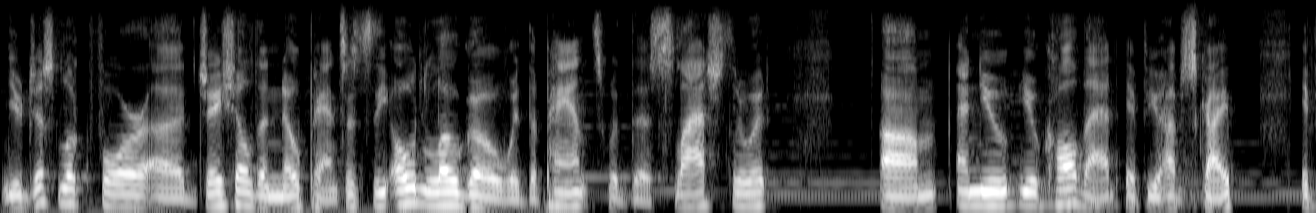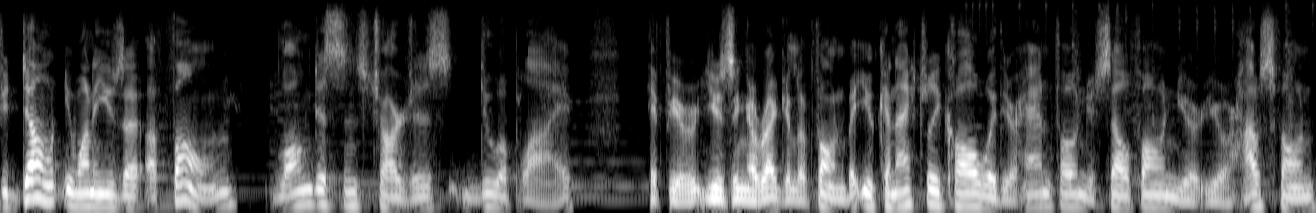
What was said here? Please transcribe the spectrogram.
You just look for uh, Jay Sheldon No Pants. It's the old logo with the pants with the slash through it. Um, and you you call that if you have Skype. If you don't, you want to use a, a phone. Long distance charges do apply if you're using a regular phone, but you can actually call with your hand phone, your cell phone, your your house phone,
